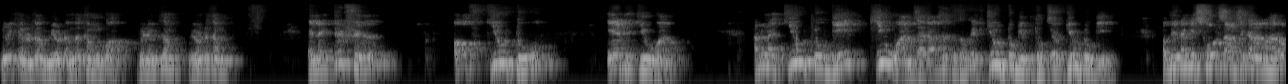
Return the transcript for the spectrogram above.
म्यूट कर लेता हूँ म्यूट अंदर थम को म्यूट अंदर थम म्यूट थम इलेक्ट्रिक फ़ील्ड ऑफ़ Q2 एट Q1 हमने Q2 गी Q1 जगह से पता होगे Q2 गी पता होगे Q2 गी अब ये ना कि सोर्स आर से का नाम हारो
